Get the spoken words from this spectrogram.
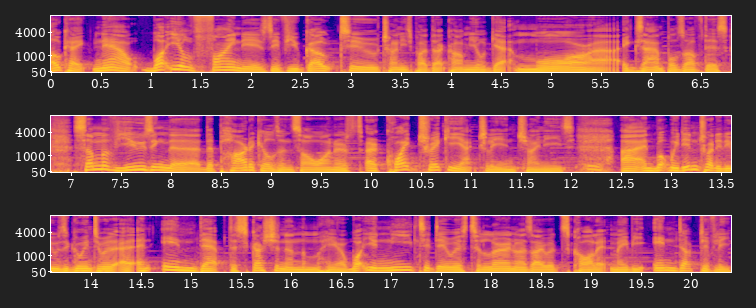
Okay, now what you'll find is if you go to ChinesePod.com, you'll get more uh, examples of this. Some of using the, the particles and so on are, are quite tricky actually in Chinese. Uh, and what we didn't try to do is go into a, an in depth discussion on them here. What you need to do is to learn, as I would call it, maybe inductively,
